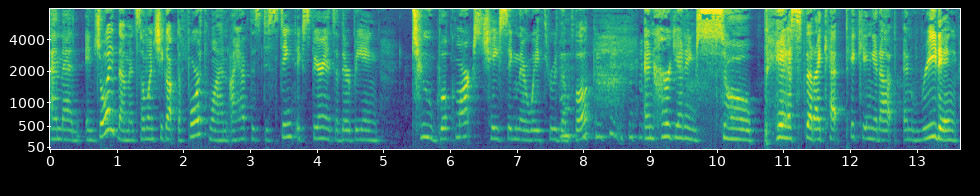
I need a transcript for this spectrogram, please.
and then enjoyed them. And so when she got the fourth one, I have this distinct experience of there being two bookmarks chasing their way through the book and her getting so pissed that I kept picking it up and reading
